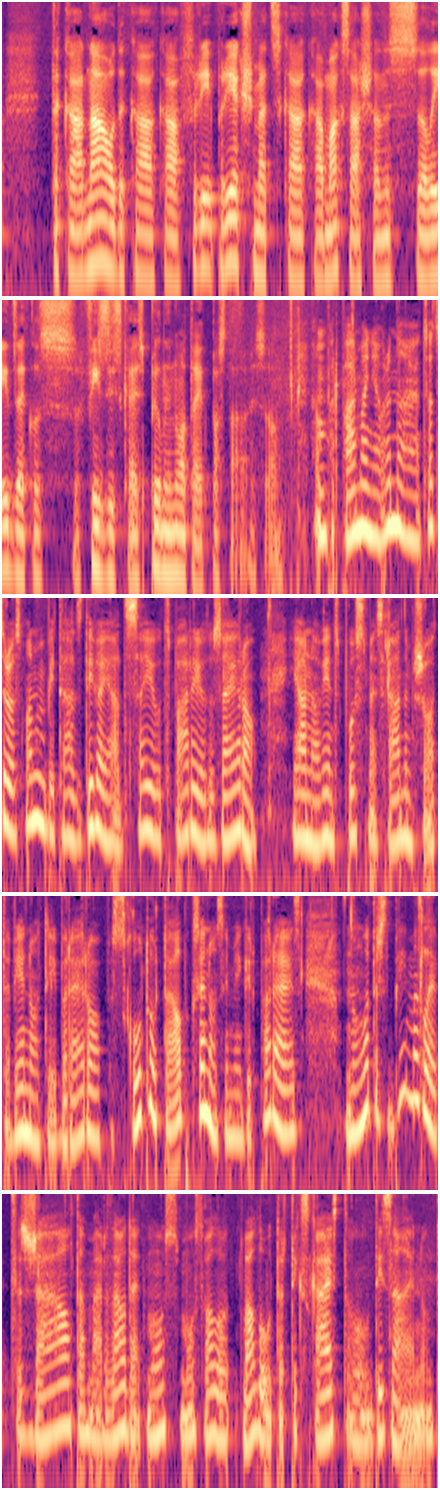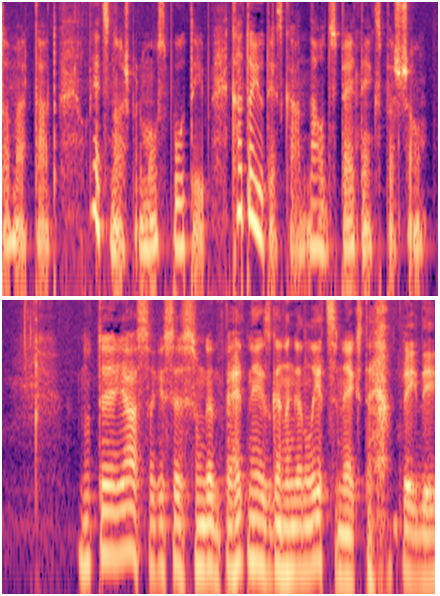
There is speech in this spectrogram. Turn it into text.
tā kā nauda, kā, kā priekšmets, kā, kā maksāšanas līdzeklis, fiziskais, pilnīgi noteikti pastāvēs. Un par pārmaiņām runājot, atceros, man bija tāds divējāds sajūta pārējot uz eiro. Jā, no vienas puses mēs rādām šo vienotību ar Eiropas kultūra telpu, kas viennozīmīgi ir pareizi. No otras bija mazliet žēl tomēr zaudēt mūsu, mūsu valūtu, valūtu ar tik skaistu dizainu un tomēr tādu liecinošu par mūsu būtību. Kā tu jūties kā naudas pētnieks par šo? Nu, te jāsaka, es esmu gan pētnieks, gan, gan liecinieks tajā brīdī.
